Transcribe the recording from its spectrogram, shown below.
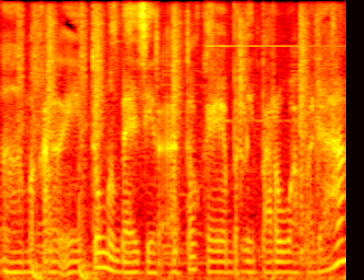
uh, makanan itu membazir atau kayak berlimpah ruah. Padahal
